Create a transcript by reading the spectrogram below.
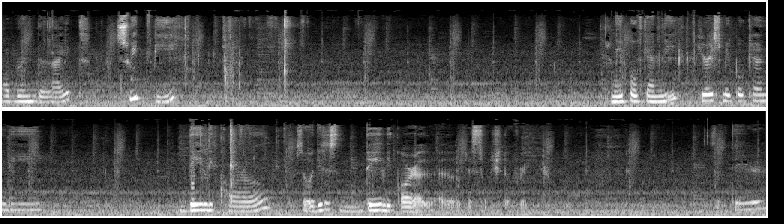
Auburn Delight. Sweet Pea. Maple Candy. Here's Maple Candy. Daily Coral. So this is Daily Coral. I'll just switch it over here. There.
